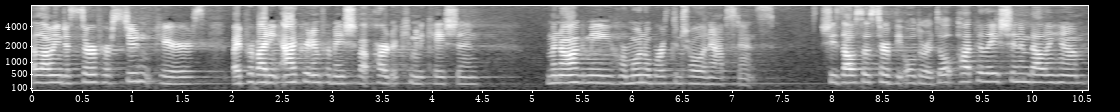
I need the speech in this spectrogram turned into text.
allowing to serve her student peers by providing accurate information about partner communication, monogamy, hormonal birth control, and abstinence. She's also served the older adult population in Bellingham,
